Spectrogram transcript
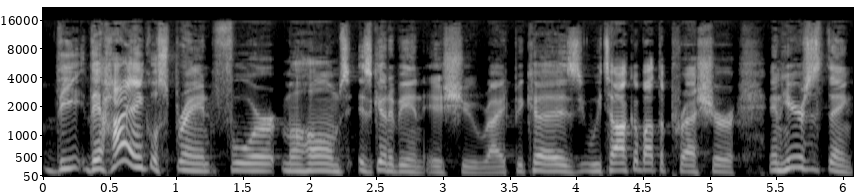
the the high ankle sprain for Mahomes is going to be an issue, right? Because we talk about the pressure, and here's the thing:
